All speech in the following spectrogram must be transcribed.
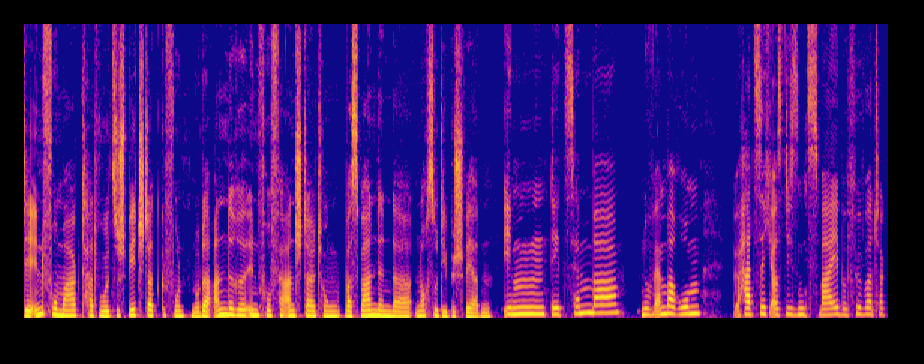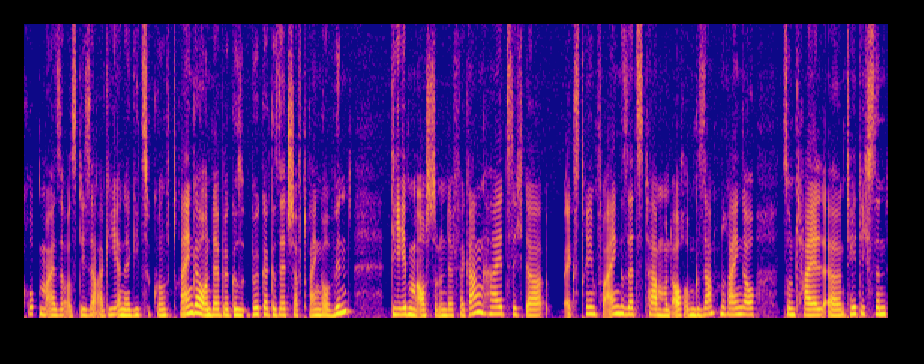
Der Infomarkt hat wohl zu spät stattgefunden oder andere Infoveranstaltungen. Was waren denn da noch so die Beschwerden? Im Dezember November rum hat sich aus diesen zwei Befürwortergruppen, also aus dieser AG Energiezukunft Rheingau und der Bürgergesellschaft Rheingau-Wind, die eben auch schon in der Vergangenheit sich da extrem für eingesetzt haben und auch im gesamten Rheingau zum Teil äh, tätig sind,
